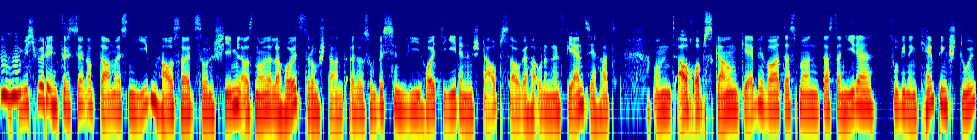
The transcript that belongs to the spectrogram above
Mhm. Mich würde interessieren, ob damals in jedem Haushalt so ein Schemel aus neunerlei Holz drum stand. Also so ein bisschen wie heute jeder einen Staubsauger hat oder einen Fernseher hat. Und auch ob es gang und gäbe war, dass man, dass dann jeder, so wie einen Campingstuhl,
